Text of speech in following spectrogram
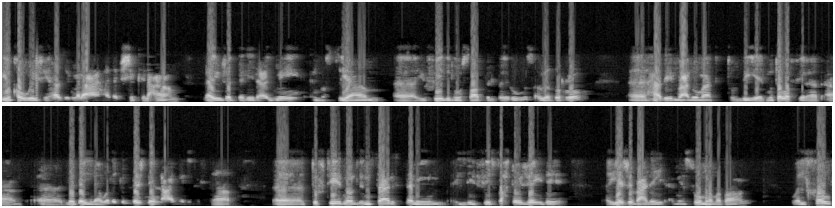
يقوي جهاز المناعة هذا بشكل عام. لا يوجد دليل علمي أن الصيام آه، يفيد المصاب بالفيروس أو يضره. آه، هذه المعلومات الطبية المتوفرة الآن آه، لدينا ولدى اللجنة العامة للإفتاء تفتي أنه الإنسان السليم اللي في صحته جيدة يجب عليه أن يصوم رمضان والخوف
